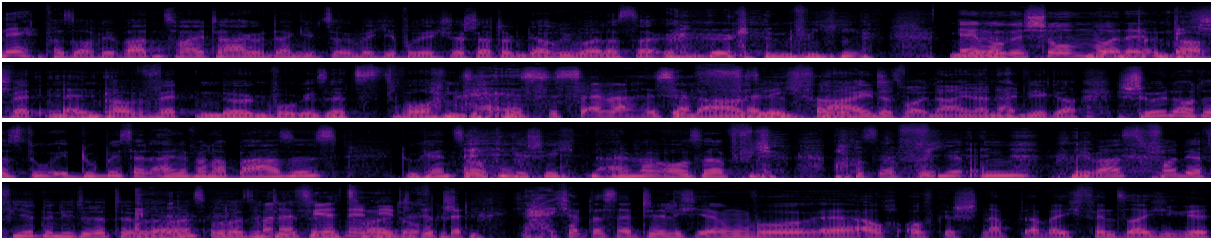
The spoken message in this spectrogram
nee, pass auf, wir warten zwei Tage und dann gibt es irgendwelche Berichterstattungen darüber, dass da irgendwie eine, Irgendwo geschoben wurde. Ein, paar Ich, Wetten, äh, ein paar Wetten irgendwo gesetzt worden sind. es ist einfach, ist in ja Asien. völlig verrückt. Nein, das war, nein, nein, nein. Wir, glaub- schön auch, dass du, du bist halt eine von der Basis. Du kennst auch die Geschichten einfach außer, außer vierten, nee, was? Von der vierten in die dritte, oder was? Oder sind Von die der jetzt vierten in die zweite dritte. aufgestiegen? Ja, ich habe das natürlich irgendwo äh, auch aufgeschnappt, aber ich finde solche,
